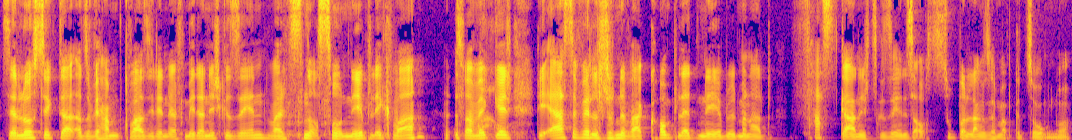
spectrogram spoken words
sehr lustig. Da, also, wir haben quasi den Elfmeter nicht gesehen, weil es noch so neblig war. Es war wirklich, die erste Viertelstunde war komplett Nebel. Man hat fast gar nichts gesehen. Ist auch super langsam abgezogen nur.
